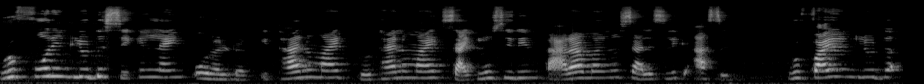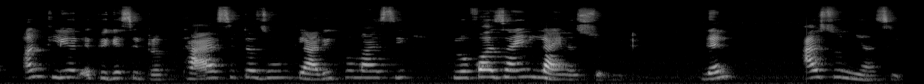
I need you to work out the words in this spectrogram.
Group 4 include the second line oral drug ethionamide, prothionamide, cycloserine, para-aminosalicylic acid. Group 5 include the unclear efficacy drug thiacetazone, clarithromycin, clofazimine, linezolid. Then isoniazid.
